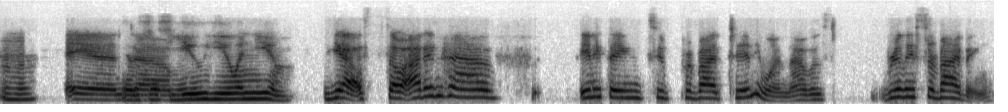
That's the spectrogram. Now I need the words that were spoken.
Mhm. And It was just um, you, you, and you. yeah, so I didn't have anything to provide to anyone. I was really surviving.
